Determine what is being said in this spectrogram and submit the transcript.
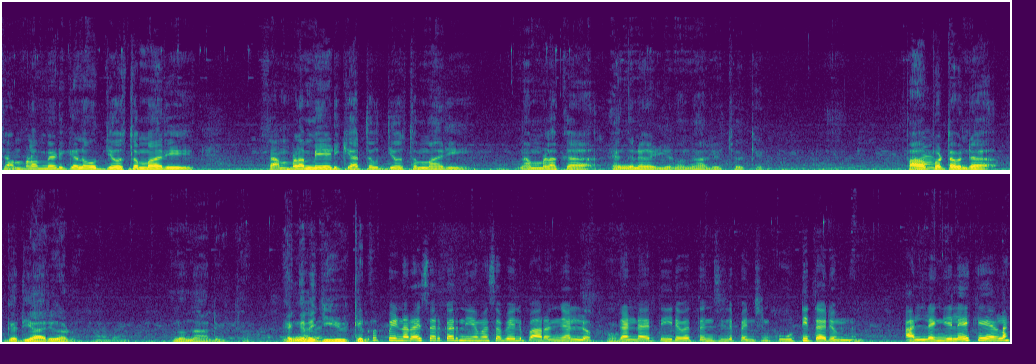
ശമ്പളം മേടിക്കണ ഉദ്യോഗസ്ഥന്മാർ ശമ്പളം മേടിക്കാത്ത ഉദ്യോഗസ്ഥന്മാർ നമ്മളൊക്കെ എങ്ങനെ കഴിയണമെന്ന് ആലോചിച്ച് നോക്കിയത് പാവപ്പെട്ടവന്റെ ഗതി ആര് കാണും? എന്നൊന്ന് ആലോചിച്ച് എങ്ങനെ ജീവിക്കണം? ഇപ്പൊ പിണറായി സർക്കാർ നിയമസഭയിൽ പറഞ്ഞല്ലോ രണ്ടായിരത്തി ഇരുപത്തി അഞ്ചിൽ പെൻഷൻ കൂട്ടിത്തരും തരും അല്ലെങ്കിലേ കേരളം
